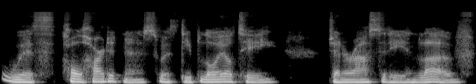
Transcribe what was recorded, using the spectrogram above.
with wholeheartedness, with deep loyalty, generosity, and love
